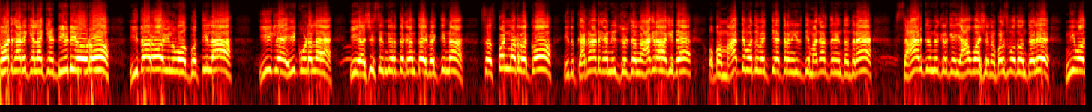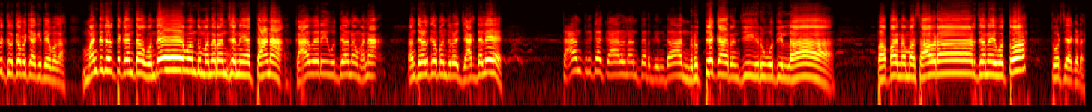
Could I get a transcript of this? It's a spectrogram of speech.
ತೋಟಗಾರಿಕೆ ಇಲಾಖೆ ಡಿ ಡಿ ಅವರು ಇದಾರೋ ಇಲ್ವೋ ಗೊತ್ತಿಲ್ಲ. ಈಗಲೇ ಈ ಕೂಡಲೇ ಈ ಯಶಸ್ಸಿಂದಿರತಕ್ಕಂಥ ಈ ವ್ಯಕ್ತಿನ ಸಸ್ಪೆಂಡ್ ಮಾಡಬೇಕು. ಇದು ಕರ್ನಾಟಕ ನ್ಯೂಸ್ ಆಗ್ರಹ ಆಗಿದೆ. ಒಬ್ಬ ಮಾಧ್ಯಮದ ವ್ಯಕ್ತಿ ಹತ್ರ ಈ ರೀತಿ ಮಾತಾಡ್ತಾನೆ ಅಂತಂದ್ರೆ ಸಾರ್ವಜನಿಕರಿಗೆ ಯಾವ ಭಾಷೆನ ಬಳಸ್ಬೋದು ಅಂತೇಳಿ ನೀವು ಅದು ತಿಳ್ಕೊಬೇಕಾಗಿದೆ ಇವಾಗ. ಮಂಡ್ಯದಲ್ಲಿರ್ತಕ್ಕಂಥ ಒಂದೇ ಒಂದು ಮನೋರಂಜನೆಯ ತಾಣ, ಕಾವೇರಿ ಉದ್ಯಾನವನ ಅಂತ ಹೇಳ್ಕೊ ಬಂದಿರೋ ಜಾಗದಲ್ಲಿ ತಾಂತ್ರಿಕ ಕಾರಣಾಂತರದಿಂದ ನೃತ್ಯ ಕಾರಂಜಿ ಇರುವುದಿಲ್ಲ. ಪಾಪ ನಮ್ಮ ಸಾವಿರಾರು ಜನ ಇವತ್ತು ತೋರಿಸಿ ಆ ಕಡೆ.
